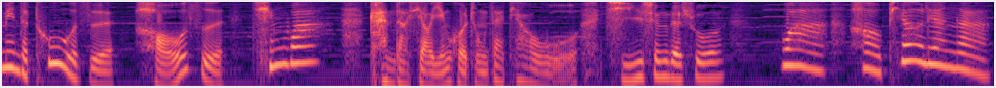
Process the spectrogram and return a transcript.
面的兔子、猴子、青蛙看到小萤火虫在跳舞，齐声地说：“哇，好漂亮啊，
